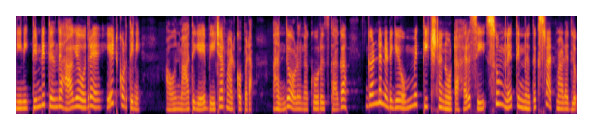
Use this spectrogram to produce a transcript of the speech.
ನೀನೀಗ ತಿಂಡಿ ತಿಂದೆ ಹಾಗೆ ಹೋದರೆ ಏಟ್ ಕೊಡ್ತೀನಿ. ಅವನ ಮಾತಿಗೆ ಬೇಜಾರು ಮಾಡ್ಕೋಬೇಡ ಅಂದು ಅವಳನ್ನು ಕೂರಿಸಿದಾಗ ಗಂಡನೆಡೆಗೆ ಒಮ್ಮೆ ತೀಕ್ಷ್ಣ ನೋಟ ಹರಿಸಿ ಸುಮ್ಮನೆ ತಿನ್ನೋದಕ್ಕೆ ಸ್ಟಾರ್ಟ್ ಮಾಡಿದ್ಲು.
